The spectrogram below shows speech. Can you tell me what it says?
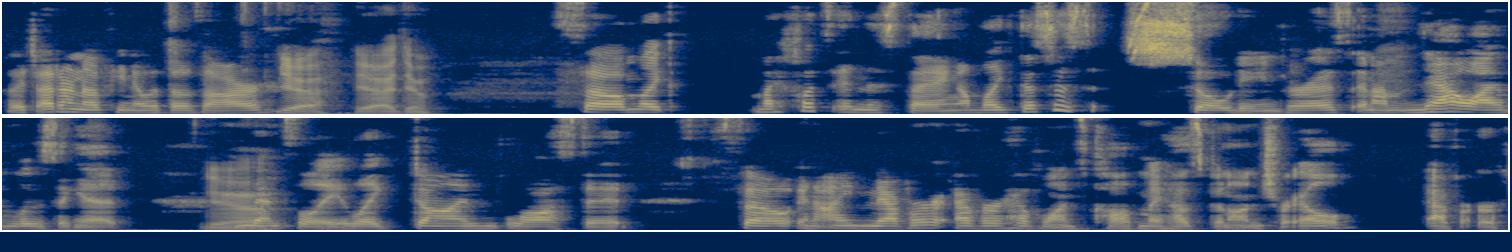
which I don't know if you know what those are. Yeah, yeah, I do. So I'm like, my foot's in this thing. I'm like, this is so dangerous. And I'm now I'm losing it Yeah. mentally, like done, lost it. So, and I never ever have once called my husband on trail ever.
